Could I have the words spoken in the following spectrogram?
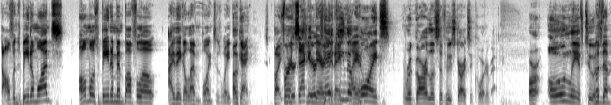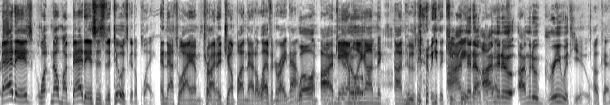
Dolphins beat them once, almost beat them in Buffalo. I think 11 points is way too much. Okay, but For a you're, second you're there, taking the points regardless of who starts at quarterback, or only if Tua. But the starts. bet is what? No, my bet is is the Tua is going to play, and that's why I'm trying to jump on that 11 right now. Well, I'm, I'm I'm gonna- gambling on the on who's going to be the QB. I'm gonna I'm gonna. I'm gonna agree with you. Okay.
